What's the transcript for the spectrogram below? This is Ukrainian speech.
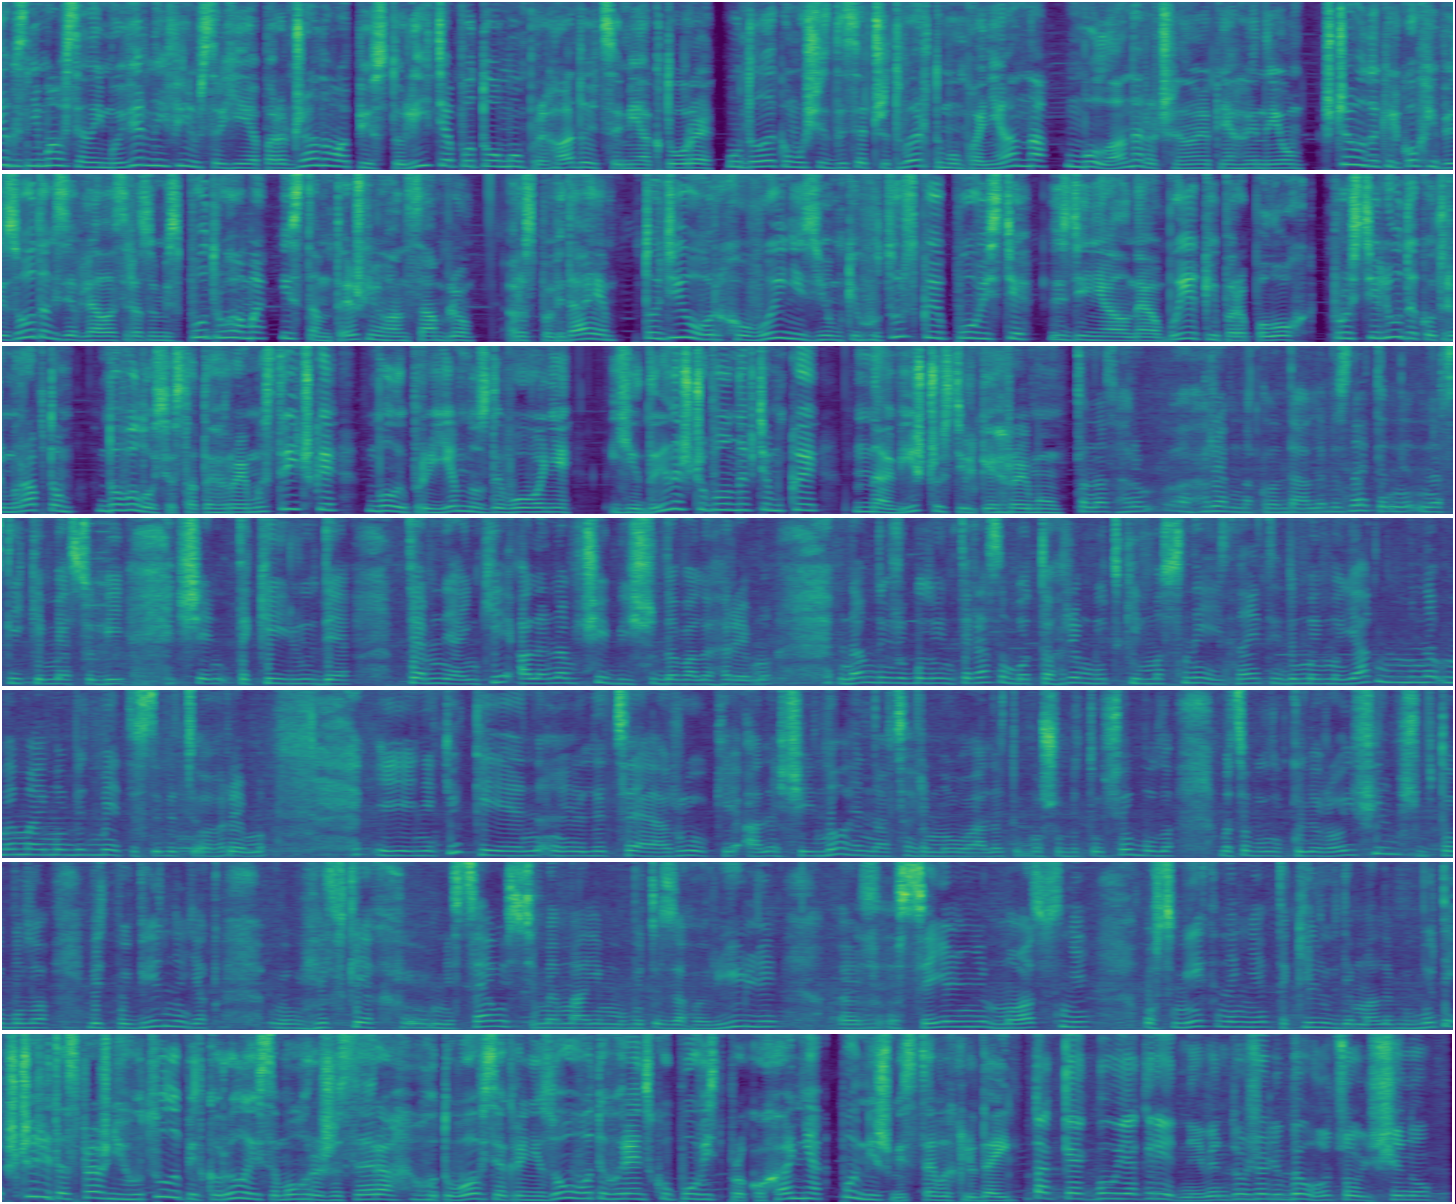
Як знімався неймовірний фільм Сергія Параджанова півстоліття по тому, пригадують самі актори. У далекому 64-му пані Анна була нареченою княгинею. Ще у декількох епізодах з'являлась разом із подругами із тамтешнього ансамблю. Розповідає, тоді у верховині зйомки гуцурської повісті здійняли неабиякий переполох. Прості люди, котрим раптом довелося стати героями стрічки, були приємно здивовані. Єдине, що було невтямки, навіщо стільки гриму. Що нас грим, накладали. Ви знаєте, наскільки ми собі ще такі люди темненькі, але нам ще більше давали гриму. Нам дуже було інтересно, бо то грим був такий масний. Знаєте, думаємо, як ми, маємо відмитися від цього гриму. І не тільки лице, руки, але ще й ноги нас гримували, тому щоб то все було, бо це було кольоровий фільм, щоб то було відповідно, як в гірських місцевості ми маємо бути загорілі, е, сильні, моцні, усміхнені. Такі люди мали би бути. Щирі та справжні гуцули підкорили і самого режисера. Готувався екранізовувати горянську повість про кохання поміж місцевих людей. Так як був як рідний, він дуже любив Гуцульщину.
